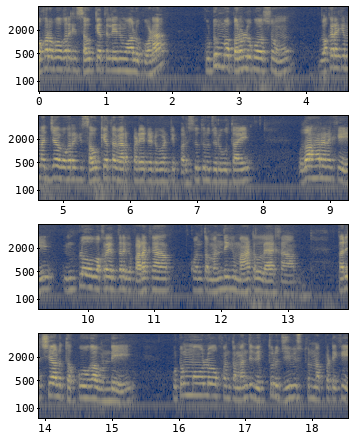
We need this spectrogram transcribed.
ఒకరికొకరికి సౌఖ్యత లేని వాళ్ళు కూడా కుటుంబ పనుల కోసం ఒకరికి మధ్య ఒకరికి సౌఖ్యత ఏర్పడేటటువంటి పరిస్థితులు జరుగుతాయి. ఉదాహరణకి ఇంట్లో ఒకరిద్దరికి పడక కొంతమందికి మాటలు లేక పరిచయాలు తక్కువగా ఉండి కుటుంబంలో కొంతమంది వ్యక్తులు జీవిస్తున్నప్పటికీ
